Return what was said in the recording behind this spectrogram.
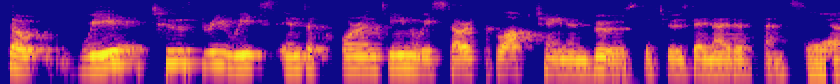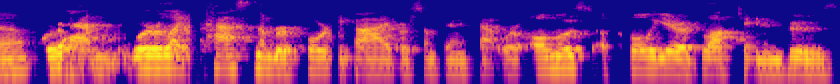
So we two three weeks into quarantine, we started blockchain and booze, the Tuesday night events. Yeah, we're at we're like past number forty five or something like that. We're almost a full year of blockchain and booze,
